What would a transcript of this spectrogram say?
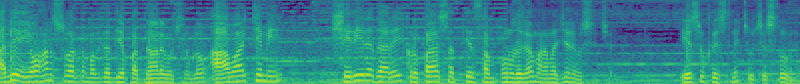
అదే యోహాను స్వార్థ మొదటి పద్నాలుగు వచనంలో ఆ వాక్యమే శరీరధారి కృపా సత్య సంపూర్ణుడుగా మన మధ్య నివసించాడు యేసుక్రీస్తుని సూచిస్తూ ఉంది.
